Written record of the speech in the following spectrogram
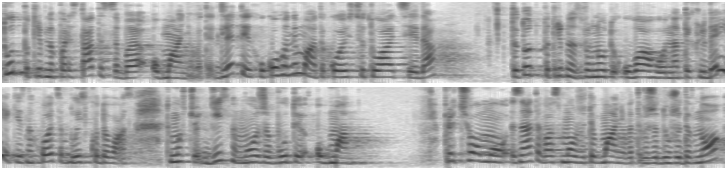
тут потрібно перестати себе обманювати. Для тих, у кого немає такої ситуації, да, то тут потрібно звернути увагу на тих людей, які знаходяться близько до вас, тому що дійсно може бути обман. Причому, знаєте, вас можуть обманювати вже дуже давно,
